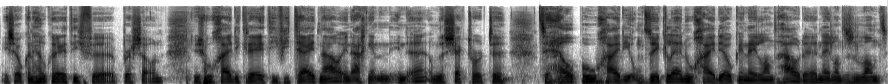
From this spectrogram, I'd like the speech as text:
is ook een heel creatief uh, persoon. Dus hoe ga je die creativiteit nou, in, eigenlijk in, in, uh, om de sector te, te helpen, hoe ga je die ontwikkelen en hoe ga je die ook in Nederland houden? Hè? Nederland is een land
